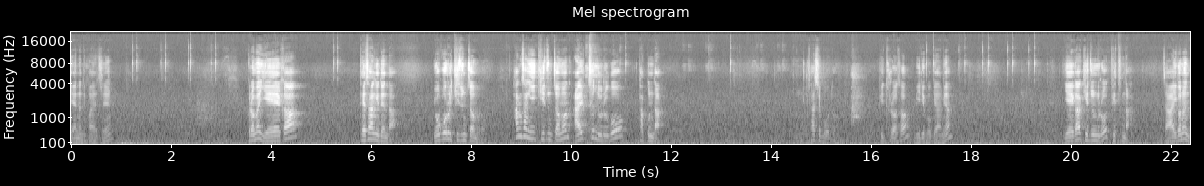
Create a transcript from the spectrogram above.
얘는 가야지. 그러면 얘가 대상이 된다. 요거를 기준점으로. 항상 이 기준점은 Alt 누르고 바꾼다. 45도. 비틀어서 미리 보게 하면 얘가 기준으로 비튼다. 자, 이거는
